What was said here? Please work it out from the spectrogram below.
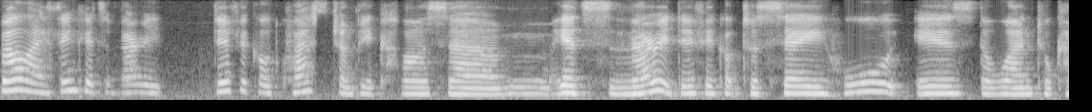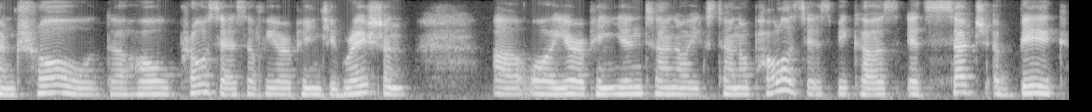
Well, I think it's a very difficult question because um, it's very difficult to say who is the one to control the whole process of European integration uh, or European internal external policies because it's such a big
